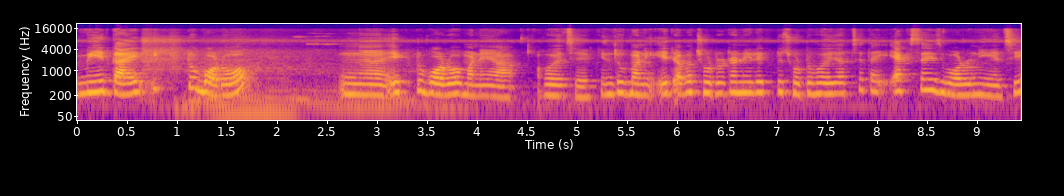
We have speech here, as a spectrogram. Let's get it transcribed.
মেয়ের গায়ে একটু বড় একটু বড় মানে হয়েছে। কিন্তু মানে এটা আবার ছোটোটা নিলে একটু ছোট হয়ে যাচ্ছে, তাই এক সাইজ বড় নিয়েছি।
